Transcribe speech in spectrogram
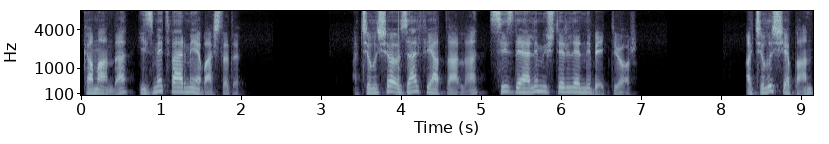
Kaman'da hizmet vermeye başladı. Açılışa özel fiyatlarla siz değerli müşterilerini bekliyor. Açılış yapan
